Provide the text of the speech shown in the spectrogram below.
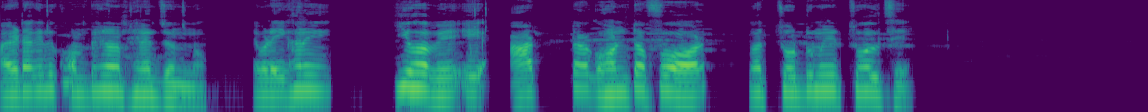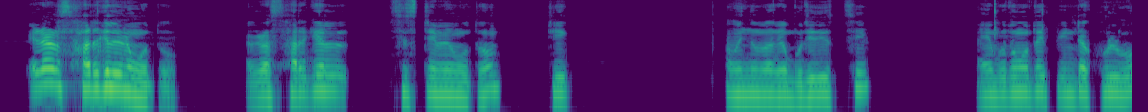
আর এটা কিন্তু কম্পিউটার ফ্যানের জন্য। এবার এখানে কী হবে? এই আটটা ঘণ্টা পর তোমার চোদ্দ মিনিট চলছে। এটা সার্কেলের মতো, একটা সার্কেল সিস্টেমের মতো। ঠিক, আমি তোমাকে বুঝিয়ে দিচ্ছি। আমি প্রথমত এই পিনটা খুলবো।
